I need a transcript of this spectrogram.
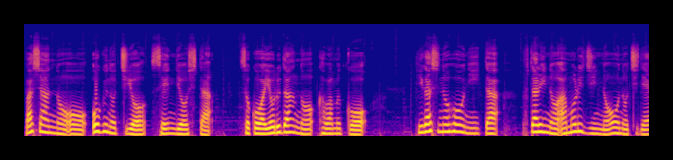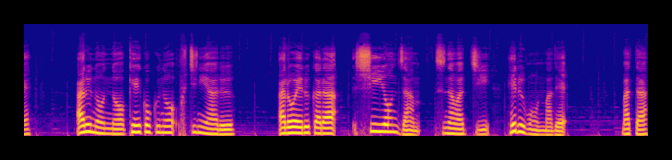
バシャンの王オグの地を占領した。そこはヨルダンの川向こう。東の方にいた二人のアモリ人の王の地で、アルノンの渓谷の淵にあるアロエルからシーヨン山、すなわちヘルモンまで、また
